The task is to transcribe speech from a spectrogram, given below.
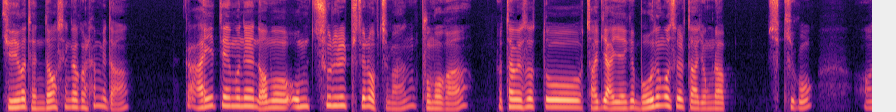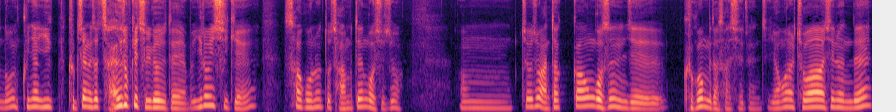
기회가 된다고 생각을 합니다. 그러니까 아이 때문에 너무 움츠릴 필요는 없지만 부모가 그렇다고 해서 또 자기 아이에게 모든 것을 다 용납시키고 어, 너무 그냥 이 극장에서 자유롭게 즐겨도 돼. 뭐 이런 식의 사고는 또 잘못된 것이죠. 음, 제가 좀 안타까운 것은 이제 그겁니다, 사실은. 이제 영화를 좋아하시는데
